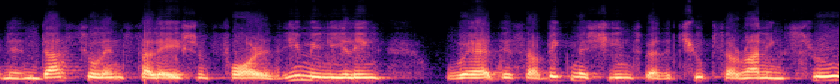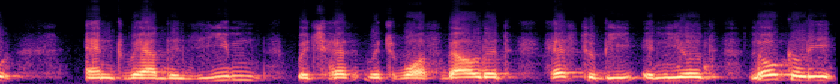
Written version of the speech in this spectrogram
in an industrial installation for seam annealing where these are big machines where the tubes are running through and where the seam which, has, which was welded has to be annealed locally.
